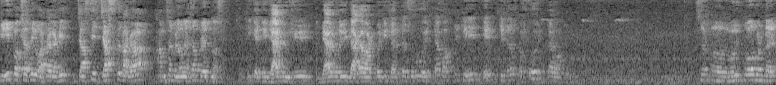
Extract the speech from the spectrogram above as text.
तिन्ही पक्षातील वाटाघाटीत जास्तीत जास्त जागा आमचा मिळवण्याचा प्रयत्न असेल. ठीक आहे ते ज्या दिवशी ज्यावेळी जागा वाटपाची चर्चा सुरू होईल त्या बाबतीची हे चित्र स्पष्ट होईल त्या बाबतीत. सर रोहित पवार म्हणतायत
